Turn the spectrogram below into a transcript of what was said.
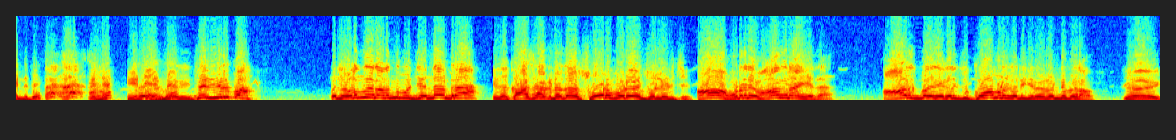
என்னது? என்ன என்ன என்ன? சரி இருப்பா. இப்ப நடந்து நடந்து போச்சு. என்னன்றா? இத காசாக்குனதா சோறு போடுவேன்னு சொல்லிடுச்சு. ஆ உடனே வாங்கினாங்க இத. ஆளுக்கு பாதி கழிச்சு கோமணம் கடிக்கிற ரெண்டு பேரும். ஏய்?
